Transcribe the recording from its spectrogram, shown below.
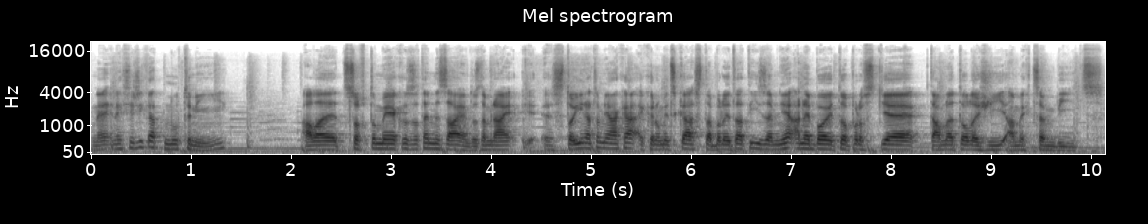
ne, nechci říkat nutný, ale co v tom je jako za ten zájem? To znamená, stojí na tom nějaká ekonomická stabilita té země, anebo je to prostě tamhle to leží a my chceme víc?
